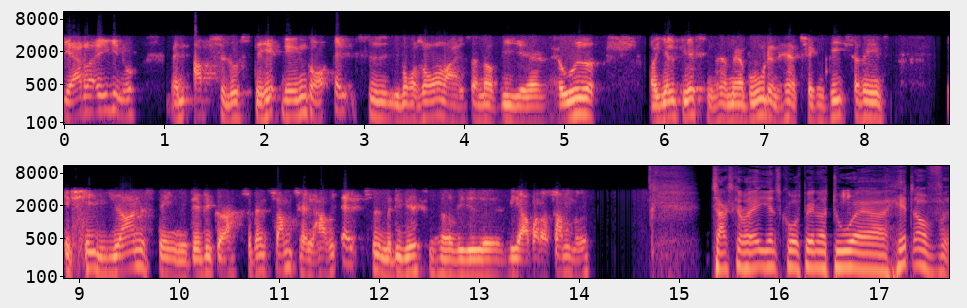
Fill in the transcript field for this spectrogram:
Vi er der ikke endnu. Men absolut. Det, det indgår altid i vores overvejelser, når vi øh, er ude og hjælpe virksomheder med at bruge den her teknologi. Så det er et, et helt hjørnesten i det, vi gør. Så den samtale har vi altid med de virksomheder, vi, øh, vi arbejder sammen med. Tak skal du have, Jens Korsbender. Du er Head of uh,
